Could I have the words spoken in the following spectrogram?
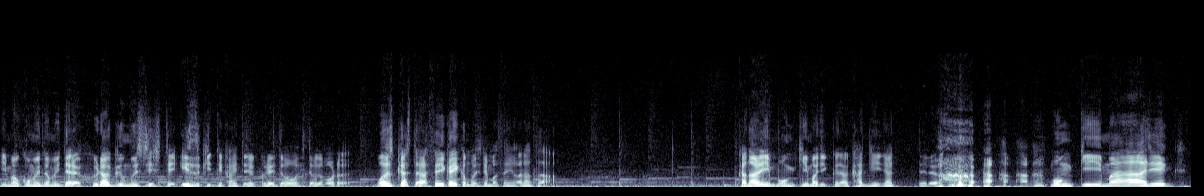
今コメント見たらフラグ無視して伊月って書いてくれた人がおる。もしかしたら正解かもしれませんよあなた。かなりモンキーマジックな感じになってる。モンキーマジック。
